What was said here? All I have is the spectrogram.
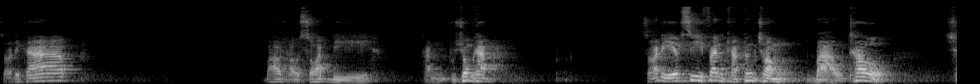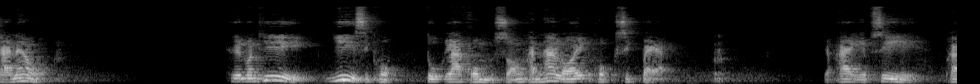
สวัสดีครับบ่าวเทาซอสดีท่านผู้ชมครับ สวัสดีเอฟซีแฟนคลับทั้งช่องบ่าวเท่าชาแนล คืนวันที่ 26 ตุลาคม 2568 จะพาเอฟซีพา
